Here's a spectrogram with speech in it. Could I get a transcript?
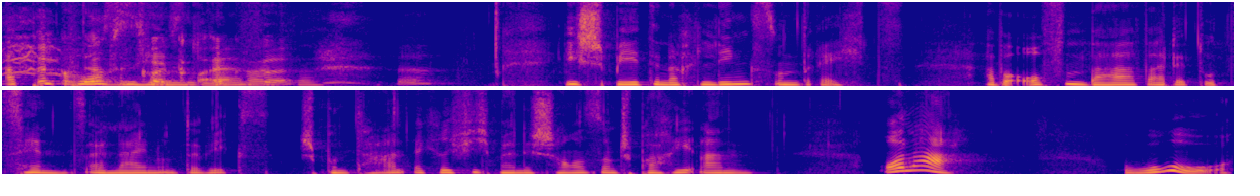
Aprikosenhändler. Ich spähte nach links und rechts. Aber offenbar war der Dozent allein unterwegs. Spontan ergriff ich meine Chance und sprach ihn an. Hola! Oh,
